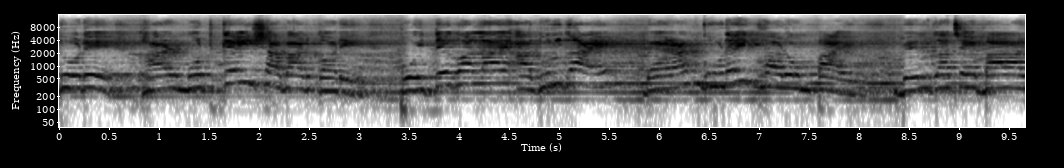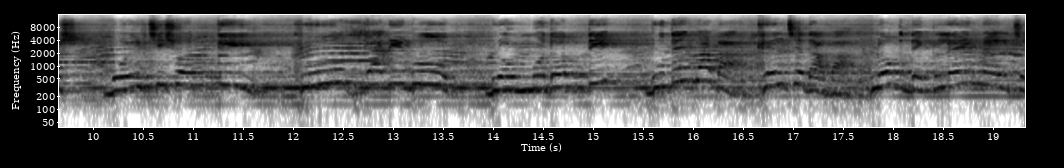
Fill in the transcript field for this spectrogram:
ধরে ঘাড় মোটকেই সাবার করে। বইতে গলায় আদুল গায়ে, বেড়ান ঘুরেই খরম পায়। বেলগাছে বাস, বলছি সত্যি, খুব জ্ঞানী ভূত। ব্রহ্মদত্তি, ভূতের বাবা, খেলছে দাবা। লোক দেখলেই মেলছে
